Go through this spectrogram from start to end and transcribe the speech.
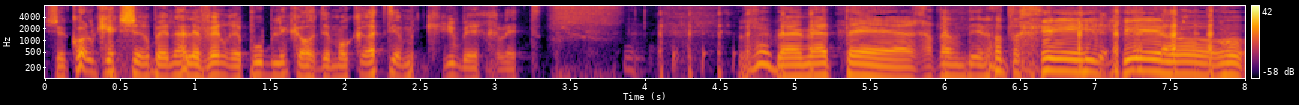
שכל קשר בינה לבין רפובליקה או דמוקרטיה מקרי בהחלט. זה באמת אה, אחת המדינות הכי, כאילו...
